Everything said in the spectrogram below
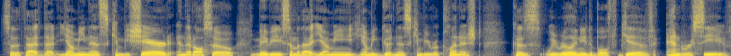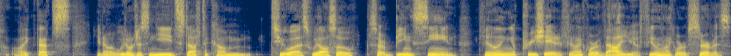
so that that, that yumminess can be shared and that also maybe some of that yummy, yummy goodness can be replenished because we really need to both give and receive. Like that's, you know, we don't just need stuff to come to us. We also start being seen, feeling appreciated, feeling like we're of value, feeling like we're of service.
